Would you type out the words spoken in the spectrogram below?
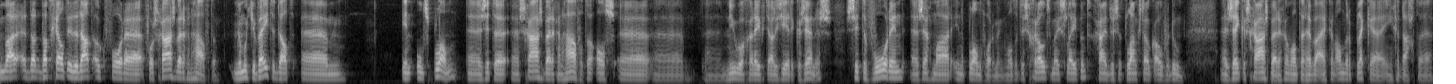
maar dat, dat geldt inderdaad ook voor, voor Schaarsberg en Haafte. Dan moet je weten dat... Um, in ons plan zitten Schaarsberg en Havelte als nieuwe gerevitaliseerde kazernes zitten voorin zeg maar in de planvorming. Want het is groots meeslepend, ga je dus het langst ook over doen. Zeker Schaarsbergen, want daar hebben we eigenlijk een andere plek in gedachten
